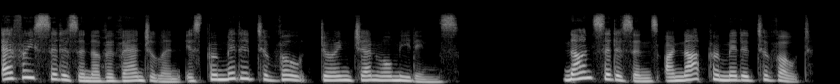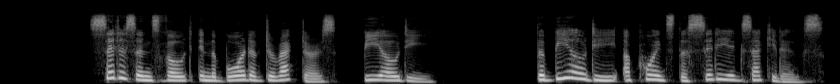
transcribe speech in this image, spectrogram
Every citizen of Evangeline is permitted to vote during general meetings. Non citizens are not permitted to vote. Citizens vote in the Board of Directors, BOD. The BOD appoints the city executives.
